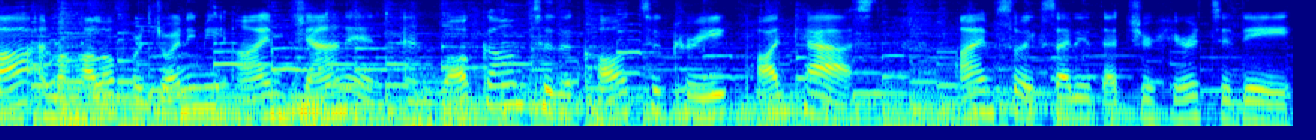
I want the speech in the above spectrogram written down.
Aloha and mahalo for joining me. I'm Janet, and welcome to the Call to Create podcast. I'm so excited that you're here today,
